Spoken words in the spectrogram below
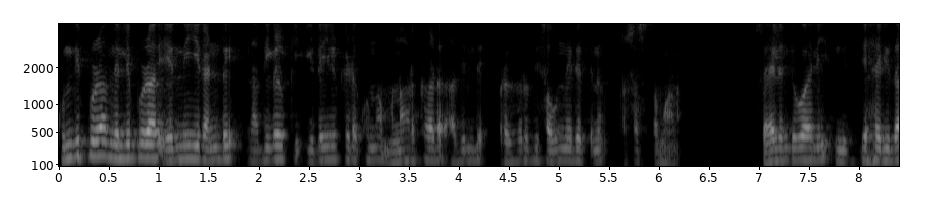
കുന്തിപ്പുഴ നെല്ലിപ്പുഴ എന്നീ രണ്ട് നദികൾക്ക് ഇടയിൽ കിടക്കുന്ന മണ്ണാർക്കാട് അതിന്റെ പ്രകൃതി സൗന്ദര്യത്തിന് പ്രശസ്തമാണ്. സൈലന്റ് വാലി നിത്യഹരിത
